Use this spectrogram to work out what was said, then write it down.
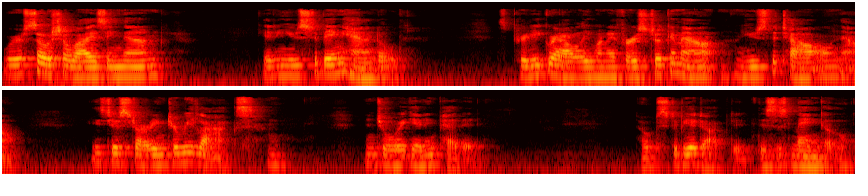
we're socializing them, getting used to being handled. It's pretty growly when I first took him out and used the towel. Now he's just starting to relax enjoy getting petted. Hopes to be adopted. This is Mango.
